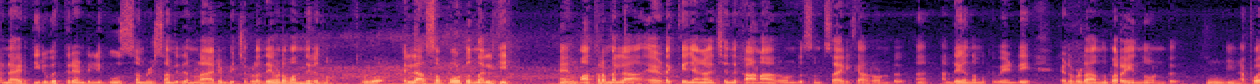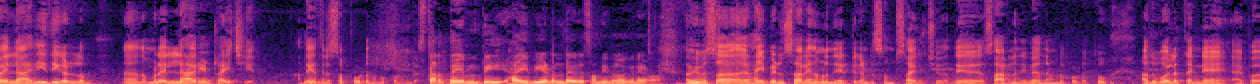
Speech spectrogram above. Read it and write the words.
രണ്ടായിരത്തി ഇരുപത്തിരണ്ടിൽ ഈ ബൂത്ത് തമിഴ് സമിതി നമ്മൾ ആരംഭിച്ചപ്പോൾ അദ്ദേഹം ഇവിടെ വന്നിരുന്നു. എല്ലാ സപ്പോർട്ടും നൽകി. മാത്രമല്ല ഇടയ്ക്ക് ഞങ്ങൾ ചെന്ന് കാണാറുണ്ട് സംസാരിക്കാറുണ്ട്. അദ്ദേഹം നമുക്ക് വേണ്ടി ഇടപെടാമെന്ന് പറയുന്നുമുണ്ട് അപ്പോൾ എല്ലാ രീതികളിലും എല്ലാവരെയും ട്രൈ ചെയ്യുന്നുണ്ട്. അദ്ദേഹത്തിന്റെ സപ്പോർട്ട് നമുക്കുണ്ട്. സ്ഥലത്ത് എം പി ഹൈബിയഡിന്റെ ഒരു സമീപനം എങ്ങനെയാണോ? ഹൈബീഡൻ സാറെ നമ്മൾ നേരിട്ട് കണ്ട് സംസാരിച്ചു. അദ്ദേഹം സാറിന് നിവേദനം നമ്മൾ കൊടുത്തു. അതുപോലെ തന്നെ ഇപ്പോൾ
